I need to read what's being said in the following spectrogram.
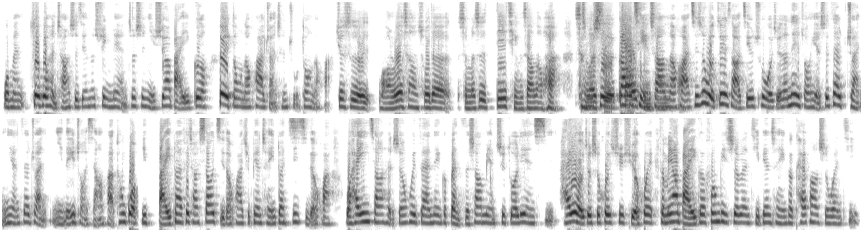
我们做过很长时间的训练，就是你需要把一个被动的话转成主动的话，就是网络上说的什么是低情商的话，什么是高情商的话。其实我最早接触，我觉得那种也是在转念，在转你的一种想法，通过你把一段非常消极的话去变成一段积极的话。我还印象很深，会在那个本子上面去做练习，还有就是。是会去学会怎么样把一个封闭式问题变成一个开放式问题。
